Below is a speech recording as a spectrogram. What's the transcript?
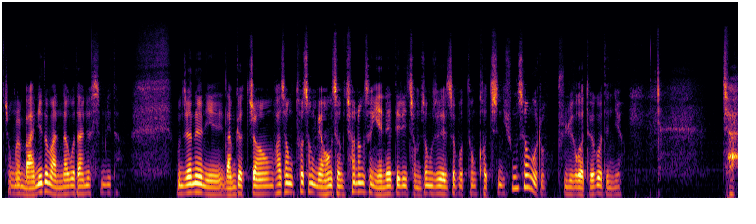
정말 많이도 만나고 다녔습니다. 문제는 이 남겼점, 화성, 토성, 명왕성, 천왕성 얘네들이 점성술에서 보통 거친 흉성으로 분류가 되거든요. 자,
